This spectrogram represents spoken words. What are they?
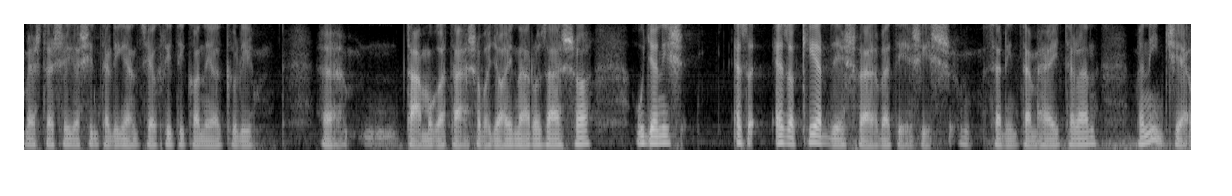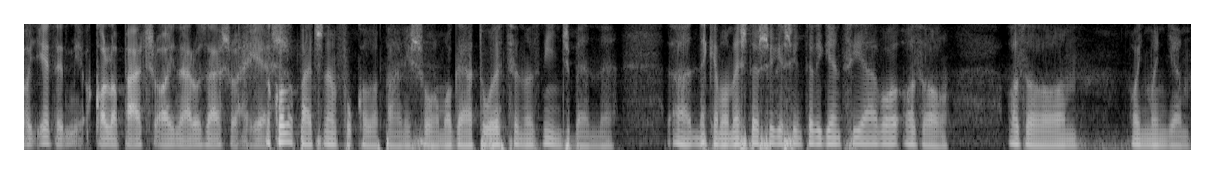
mesterséges intelligencia kritika nélküli támogatása vagy ajnározása, ugyanis ez a, ez a kérdésfelvetés is szerintem helytelen, mert nincs ilyen, hogy érted, mi a kalapács ajnározása helyes. A kalapács nem fog kalapálni soha magától, egyszerűen az nincs benne. Nekem a mesterséges intelligenciával az a, az a hogy mondjam,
